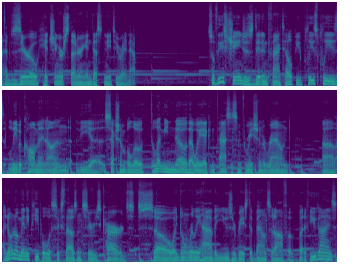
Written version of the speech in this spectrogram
I have zero hitching or stuttering in Destiny 2 right now. So if these changes did in fact help you, please, please leave a comment on the uh, section below to let me know. That way I can pass this information around. Uh, I don't know many people with 6000 series cards, so I don't really have a user base to bounce it off of. But if you guys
